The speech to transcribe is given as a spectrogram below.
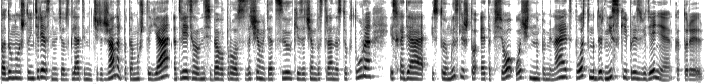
подумала, что интересный у тебя взгляд именно через жанр, потому что я ответила на себя вопрос, зачем эти отсылки, зачем да странная структура, исходя из той мысли, что это все очень напоминает постмодернистские произведения, которые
